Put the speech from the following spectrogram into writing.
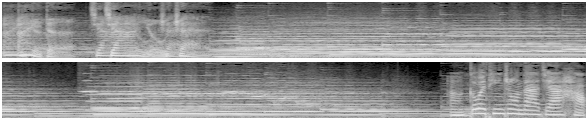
爱的加油站。各位听众，大家好，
